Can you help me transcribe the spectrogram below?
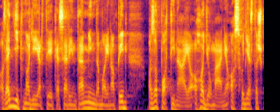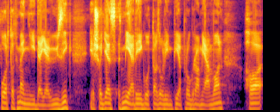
az egyik nagy értéke szerintem mind a mai napig az a patinája, a hagyománya, az, hogy ezt a sportot mennyi ideje űzik, és hogy ez, ez milyen régóta az olimpia programján van. Ha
